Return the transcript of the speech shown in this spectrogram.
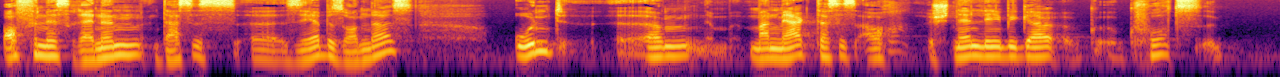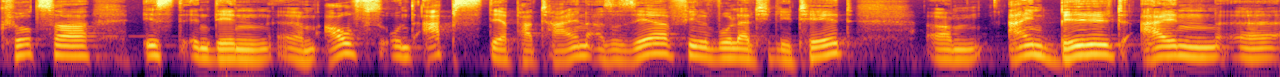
offenes Rennen, das ist äh, sehr besonders. Und ähm, man merkt, dass es auch schnelllebiger, kurz kürzer ist in den ähm, Aufs und Abs der Parteien, also sehr viel Volatilität. Ähm, ein Bild, ein, äh,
